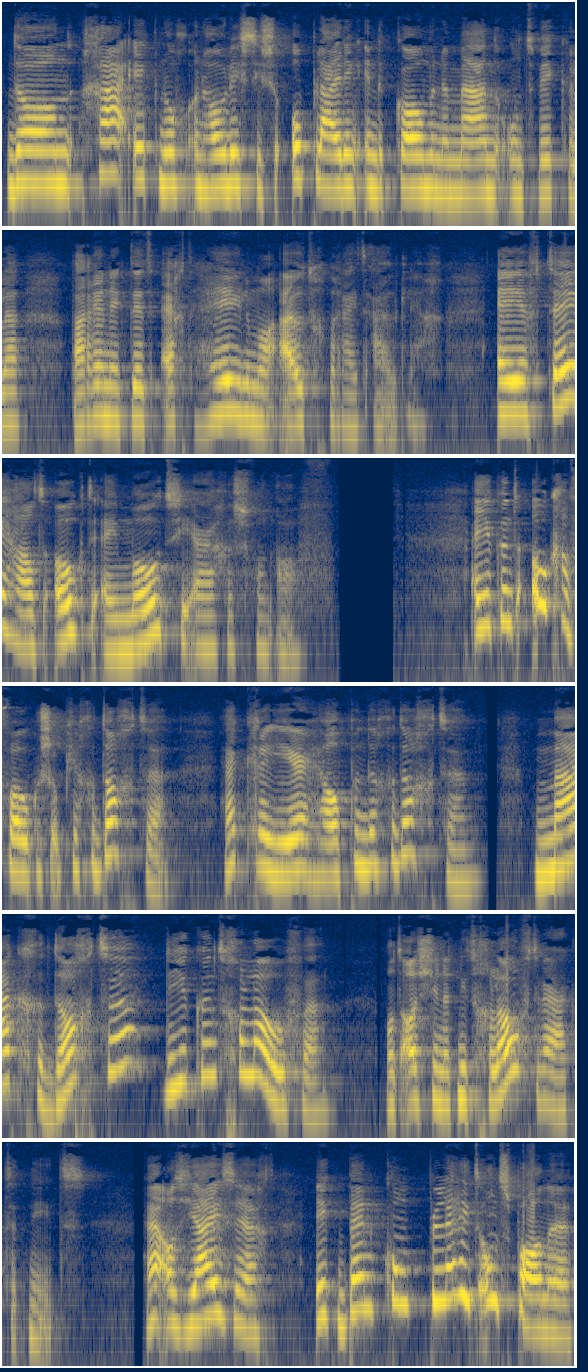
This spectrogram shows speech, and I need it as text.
dan ga ik nog een holistische opleiding in de komende maanden ontwikkelen, waarin ik dit echt helemaal uitgebreid uitleg. EFT haalt ook de emotie ergens van af. En je kunt ook gaan focussen op je gedachten. creëer helpende gedachten. Maak gedachten die je kunt geloven. Want als je het niet gelooft, werkt het niet. als jij zegt: Ik ben compleet ontspannen,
